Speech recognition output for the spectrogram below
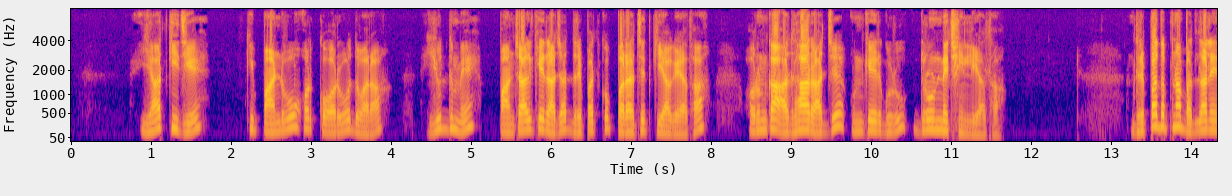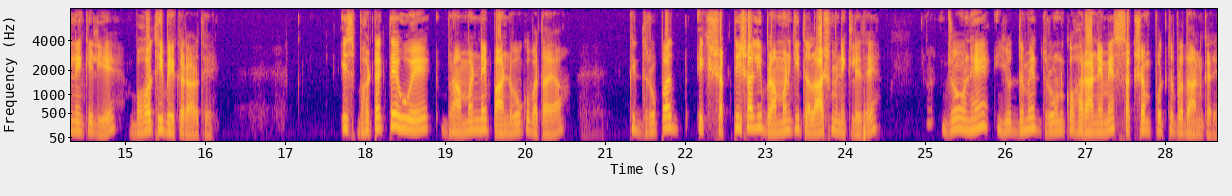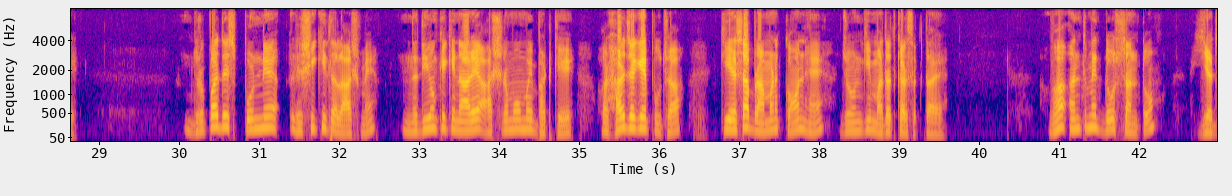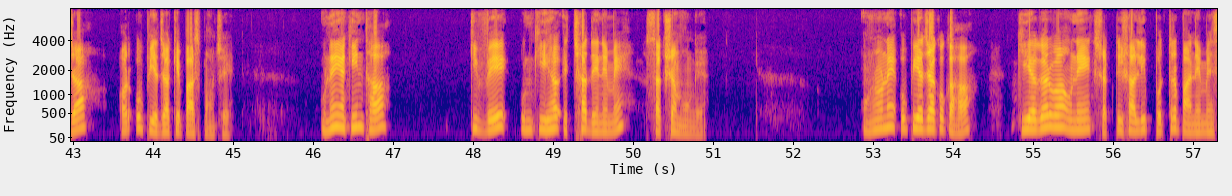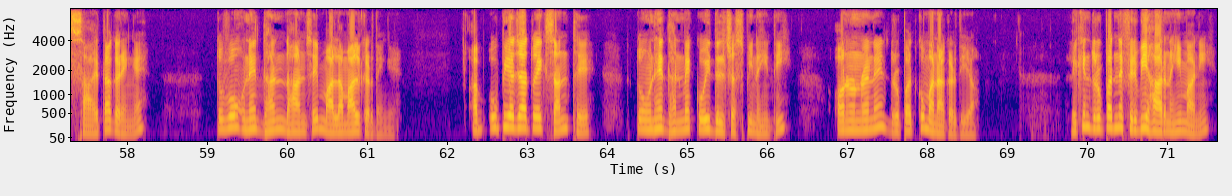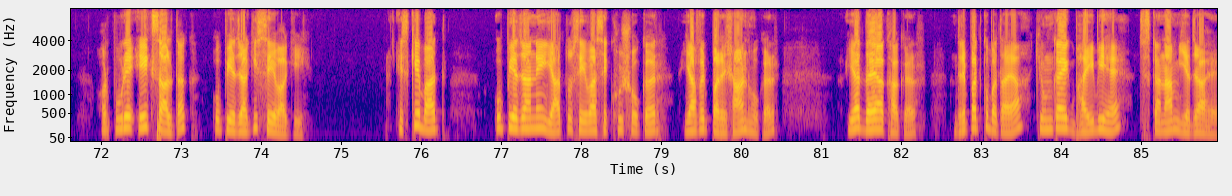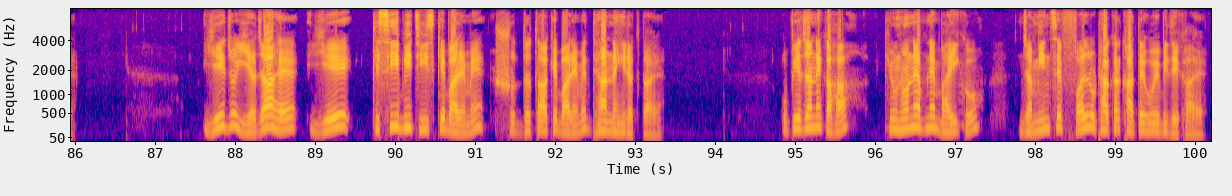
याद कीजिए कि पांडवों और कौरवों द्वारा युद्ध में पांचाल के राजा द्रिपद को पराजित किया गया था और उनका आधा राज्य उनके गुरु द्रोण ने छीन लिया था। द्रिपद अपना बदला लेने के लिए बहुत ही बेकरार थे। इस भटकते हुए ब्राह्मण ने पांडवों को बताया कि द्रुपद एक शक्तिशाली ब्राह्मण की तलाश में निकले थे, जो उन्हें युद्ध में द्रोण को हराने में सक्षम पुत्र प्रदान करे। द्रुपद इस पुण्य ऋषि की तलाश में नदियों के किनारे आश्रमों में भटके और हर जगह पूछा कि ऐसा ब्राह्मण कौन है जो उनकी मदद कर सकता है। वह अंत में दो संतों, यजा और उपयजा के पास पहुँचे। उन्हें यकीन था कि वे उनकी यह इच्छा देने में सक्षम होंगे। उन्होंने उपयजा को कहा कि अगर वह उन्हें एक शक्तिशाली पुत्र पाने में सहायता करेंगे तो वो उन्हें धन धान से मालामाल कर देंगे। अब उपयजा तो एक संत थे तो उन्हें धन में कोई दिलचस्पी नहीं थी और उन्होंने द्रुपद को मना कर दिया। लेकिन द्रुपद ने फिर भी हार नहीं मानी और पूरे एक साल तक उपयजा की सेवा की। इसके बाद उपयजा ने या तो सेवा से खुश होकर या फिर परेशान होकर या दया खाकर द्रिपद को बताया कि उनका एक भाई भी है, जिसका नाम यजा है। ये जो यजा है, ये किसी भी चीज़ के बारे में, शुद्धता के बारे में ध्यान नहीं रखता है। उपयजा ने कहा कि उन्होंने अपने भाई को ज़मीन से फल उठाकर खाते हुए भी देखा है,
